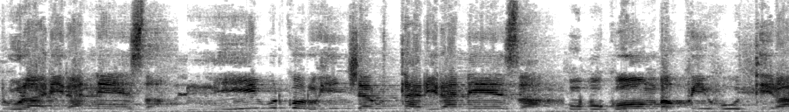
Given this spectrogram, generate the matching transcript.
rurarira neza? Niba urwo ruhinja rutarira neza uba ugomba kwihutira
